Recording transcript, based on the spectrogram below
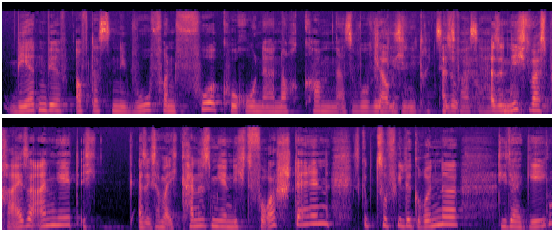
werden wir auf das Niveau von vor Corona noch kommen, also wo wir Glaube diese Niedrigzinsphase also, haben? Also nicht, was Preise angeht. Ich also ich sag mal, ich kann es mir nicht vorstellen. Es gibt so viele Gründe, die dagegen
